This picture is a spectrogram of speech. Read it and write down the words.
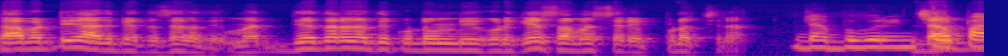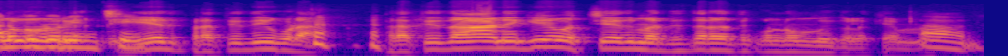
కాబట్టి అది పెద్ద సంగతి. మధ్యతరగతి కుటుంబీకుడికే సమస్యలు ఎప్పుడు వచ్చినా డబ్బు గురించి పరువు గురించి. ఏది ప్రతిదీ కూడా. ప్రతిదానికి వచ్చేది మధ్యతరగతి కుటుంబీకులకేమో అవును.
